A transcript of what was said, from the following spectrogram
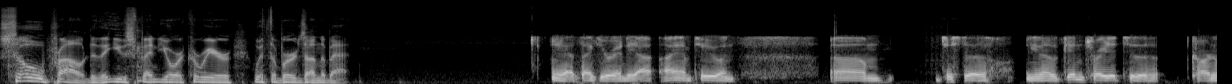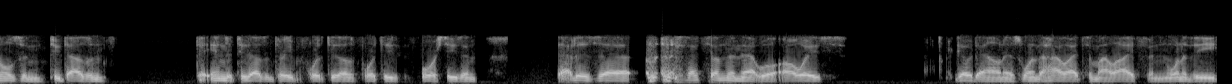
so proud that you spent your career with the Birds on the bat. Yeah, thank you, Randy. I, I am too. And um, just, uh, you know, getting traded to the Cardinals in 2000, the end of 2003 before the 2004 season, that is, uh, that's something that will always go down as one of the highlights of my life and one of the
